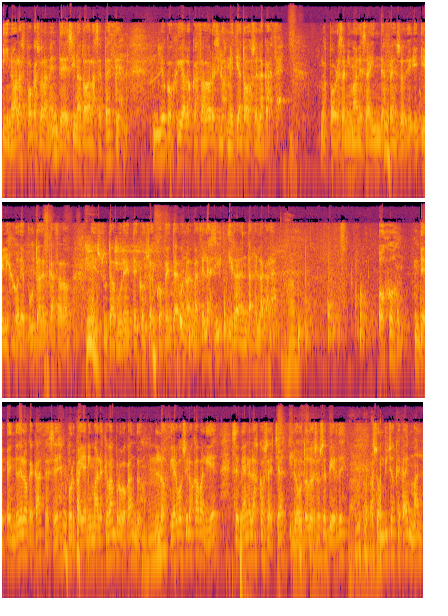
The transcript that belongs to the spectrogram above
Y no a las focas solamente, ¿eh? sino a todas las especies. Yo cogía a los cazadores y los metía todos en la cárcel. Los pobres animales ahí indefensos y, y el hijo de puta del cazador en su taburete con su escopeta. Bueno, aparecerle así y reventarle en la cara. Ojo, depende de lo que caces, ¿eh? Porque hay animales que van provocando. Los ciervos y los jabalíes se vean en las cosechas y luego todo eso se pierde. Son bichos que caen mal.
